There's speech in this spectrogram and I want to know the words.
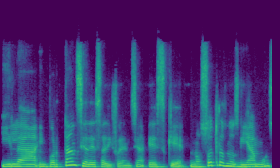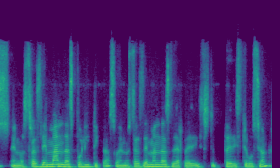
Y la importancia de esa diferencia es que nosotros nos guiamos en nuestras demandas políticas o en nuestras demandas de redistribución,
